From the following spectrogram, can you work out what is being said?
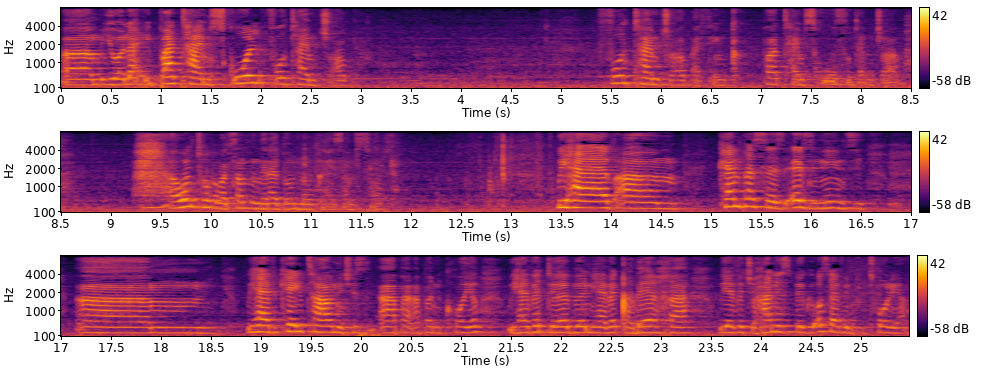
Um, you're not a part-time school, full-time job. Full-time job, I think. Part-time school, full-time job. I won't talk about something that I don't know, guys. I'm sorry we have um, campuses ezininzi um, we have Cape Town, which is up, up in Koyo. We have at Durban, we have at Gqeberha, we have at Johannesburg, we also have in Pretoria.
